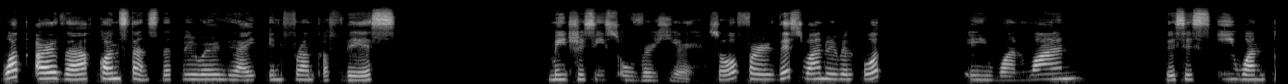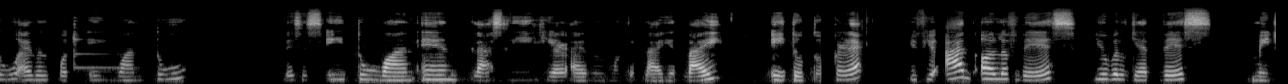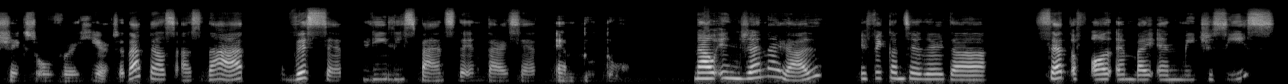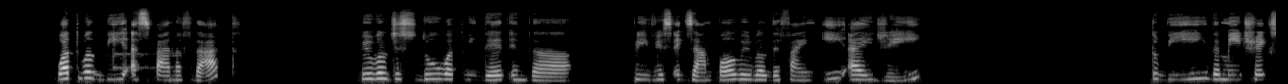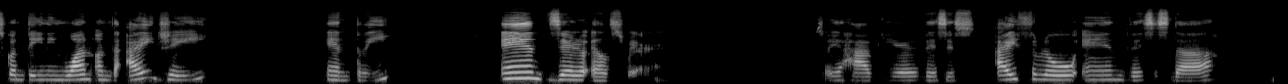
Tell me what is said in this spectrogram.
What are the constants that we will write in front of this matrices over here? So for this one, we will put A11. This is E12. I will put A12. This is A21. And lastly, here I will multiply it by A22. Correct? If you add all of this, you will get this matrix over here. So that tells us that this set really spans the entire set M22. Now, in general, if we consider the set of all m by n matrices, what will be a span of that? We will just do what we did in the previous example. We will define EIJ to be the matrix containing 1 on the ij entry and 0 elsewhere. So you have here, this is ith row and this is the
